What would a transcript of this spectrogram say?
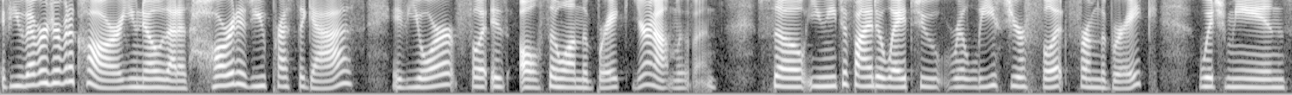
if you've ever driven a car, you know that as hard as you press the gas, if your foot is also on the brake, you're not moving. So you need to find a way to release your foot from the brake which means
